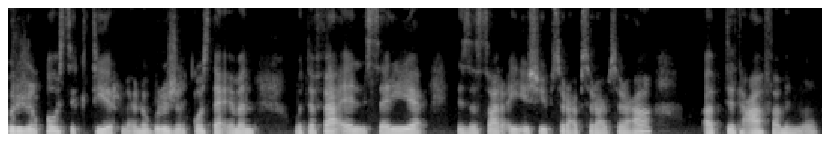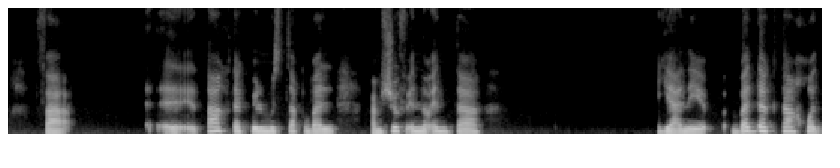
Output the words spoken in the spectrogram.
برج القوس كتير لأنه برج القوس دائما متفائل سريع. إذا صار أي إشي بسرعة بسرعة بسرعة بتتعافى منه. ف طاقتك بالمستقبل عم شوف إنه أنت يعني بدك تاخد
